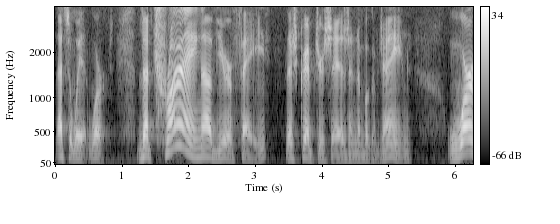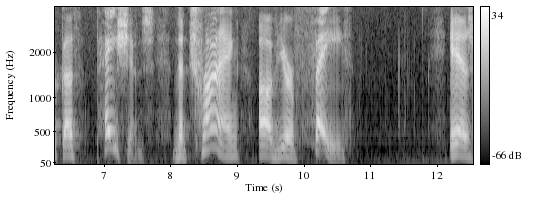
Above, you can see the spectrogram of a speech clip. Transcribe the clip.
That's the way it works. The trying of your faith, the scripture says in the book of James, worketh patience. The trying of your faith is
